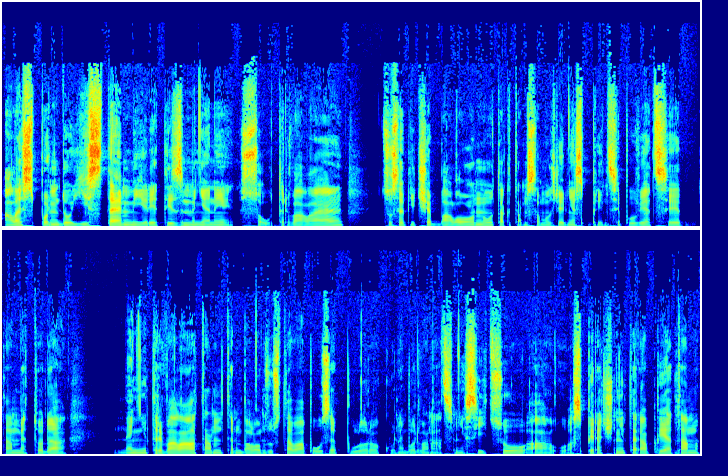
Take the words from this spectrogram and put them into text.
alespoň do jisté míry ty změny jsou trvalé. Co se týče balónu, tak tam samozřejmě z principu věci ta metoda není trvalá, tam ten balon zůstává pouze půl roku nebo 12 měsíců a u aspirační terapie tam uh,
